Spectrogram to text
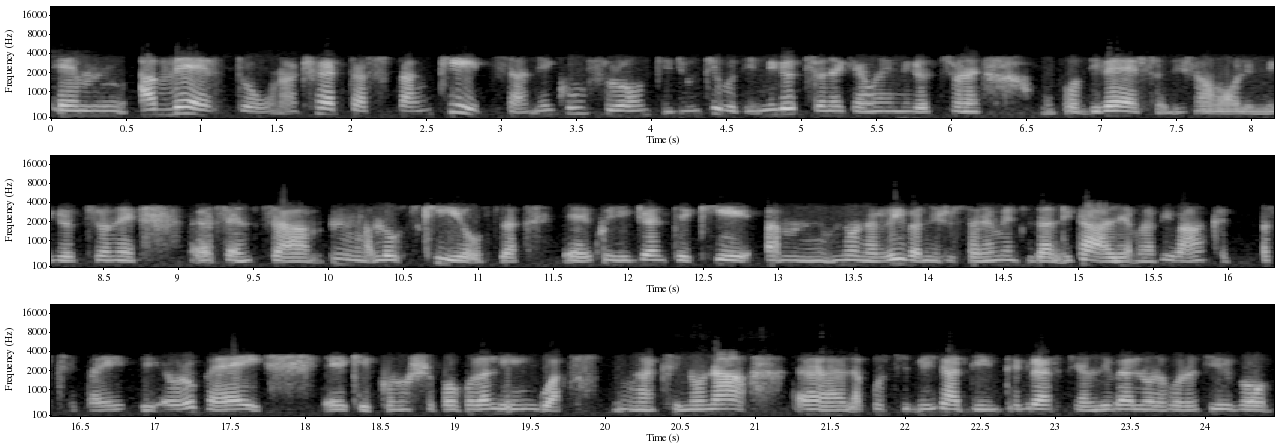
Ehm, avverto una certa stanchezza nei confronti di un tipo di immigrazione che è un'immigrazione un po' diversa, diciamo l'immigrazione eh, senza mm, lo skills, eh, quindi gente che mm, non arriva necessariamente dall'Italia ma arriva anche da altri paesi europei, eh, che conosce poco la lingua, mm, che non ha eh, la possibilità di integrarsi a livello lavorativo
